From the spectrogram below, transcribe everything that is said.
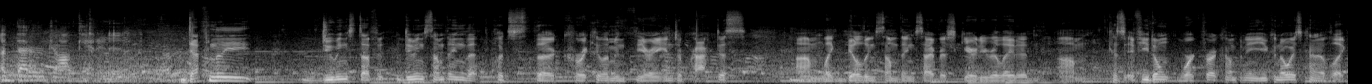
a better job candidate? Definitely doing stuff, doing something that puts the curriculum in theory into practice, um, like building something cybersecurity related. Because if you don't work for a company, you can always kind of like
